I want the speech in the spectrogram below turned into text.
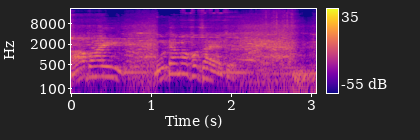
હા ભાઈ, મોટામાં ફસાયા છે. Thank you.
